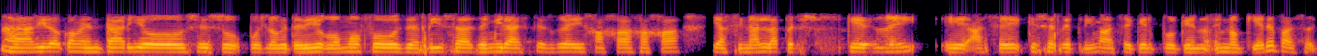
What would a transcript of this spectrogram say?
ha habido comentarios, eso, pues lo que te digo, homófobos, de risas, de mira, este es gay, jaja, jaja, y al final la persona que es gay eh, hace que se reprima, hace que, porque no, quiere pasar,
